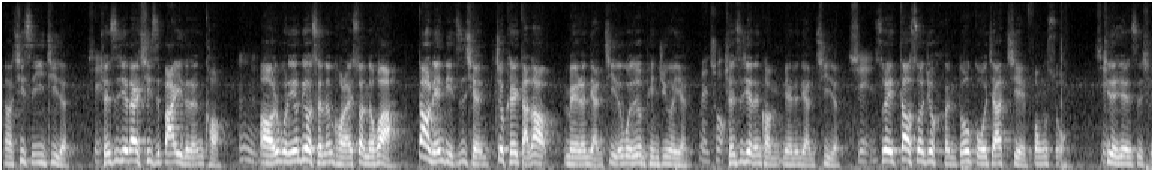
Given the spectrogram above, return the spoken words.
呃，七十亿剂的。全世界大概七十八亿的人口。嗯。哦，如果你用六成人口来算的话。到年底之前就可以达到每人两剂，如果用平均而言，没错，全世界人口每人两剂了，是，所以到时候就很多国家解封锁，记得一件事情，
